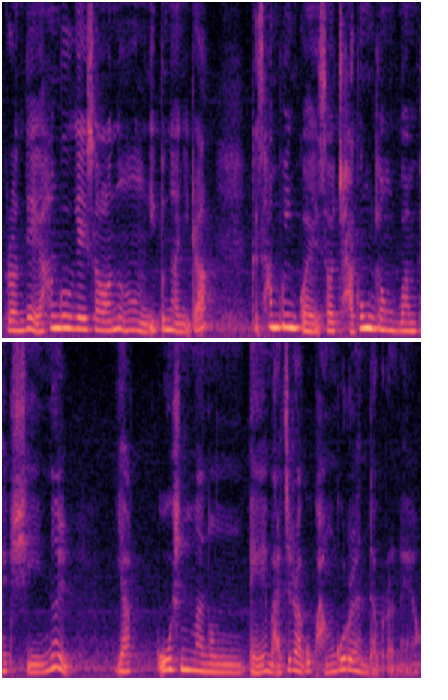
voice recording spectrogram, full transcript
그런데 한국에서는 이뿐 아니라 그 산부인과에서 자궁경부암 백신을 약 50만 원에 맞으라고 광고를 한다 그러네요.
